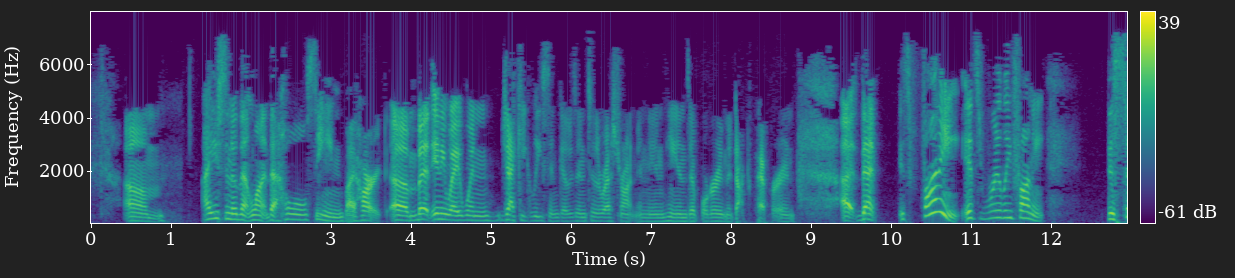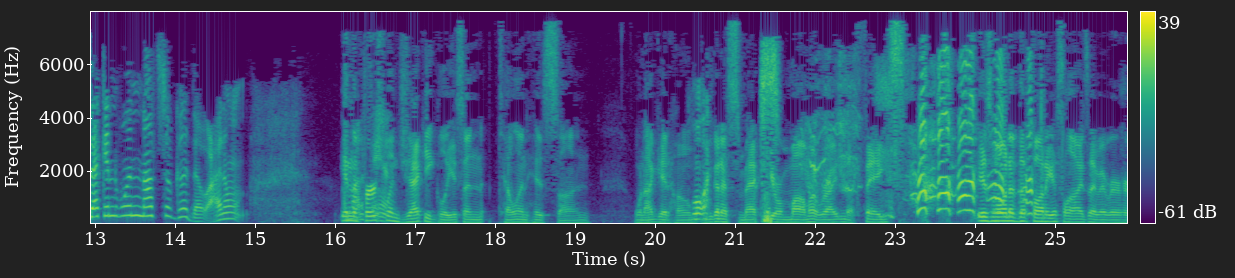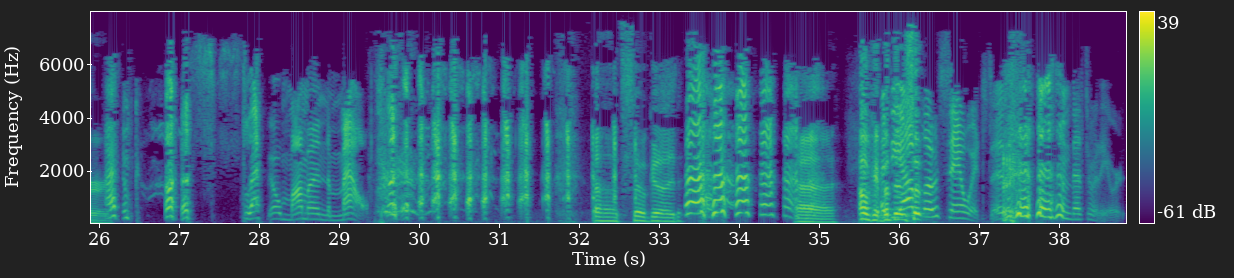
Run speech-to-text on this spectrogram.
um I used to know that line, that whole scene by heart. Um, but anyway, when Jackie Gleason goes into the restaurant and then he ends up ordering the Dr Pepper and uh, that is funny. It's really funny. The second one, not so good though. I don't. In I'm the first fan. one, Jackie Gleason telling his son, "When I get home, Well- I'm gonna smack your mama right in the face," is one of the funniest lines I've ever heard. I'm gonna slap your mama in the mouth. Oh, it's so good. Uh, okay, a but the, so, Diablo sandwich. That's what he ordered.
